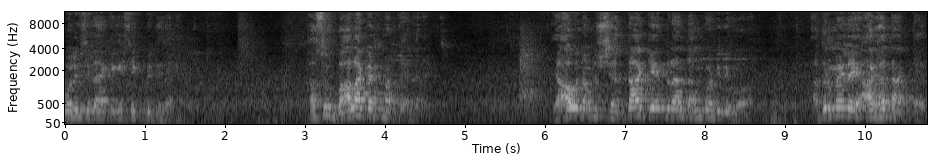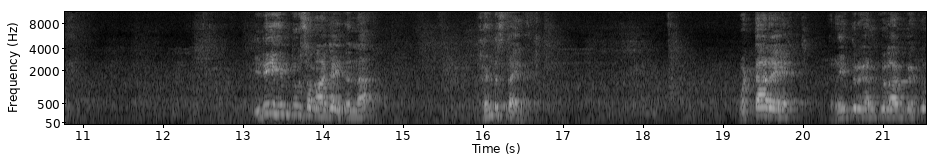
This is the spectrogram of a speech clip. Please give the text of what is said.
ಪೊಲೀಸ್ ಇಲಾಖೆಗೆ ಸಿಕ್ಬಿದ್ದಿದ್ದಾರೆ ಹಸು ಬಾಲ ಕಟ್ ಮಾಡ್ತಾ ಇದ್ದಾರೆ. ಯಾವ ನಮ್ಮ ಶ್ರದ್ಧಾ ಕೇಂದ್ರ ಅಂತ ಅಂದ್ಕೊಂಡಿದ್ದೀವೋ ಅದ್ರ ಮೇಲೆ ಆಘಾತ ಆಗ್ತಾ ಇದೆ. ಇಡೀ ಹಿಂದೂ ಸಮಾಜ ಇದನ್ನ ಖಂಡಿಸ್ತಾ ಇದೆ. ಒಟ್ಟಾರೆ ರೈತರಿಗೆ ಅನುಕೂಲ ಆಗಬೇಕು,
